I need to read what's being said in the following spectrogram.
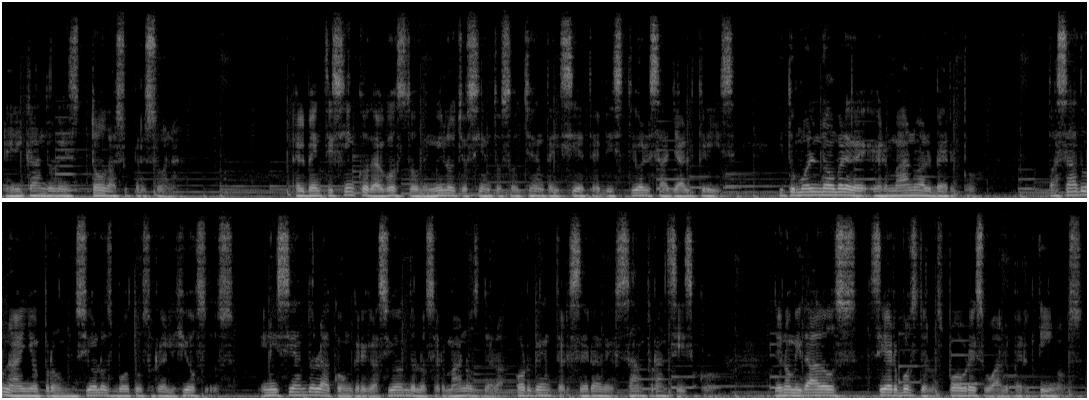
dedicándoles toda su persona. El 25 de agosto de 1887 vistió el sayal gris y tomó el nombre de hermano Alberto. Pasado un año pronunció los votos religiosos, iniciando la congregación de los hermanos de la Orden Tercera de San Francisco, denominados siervos de los pobres o albertinos.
